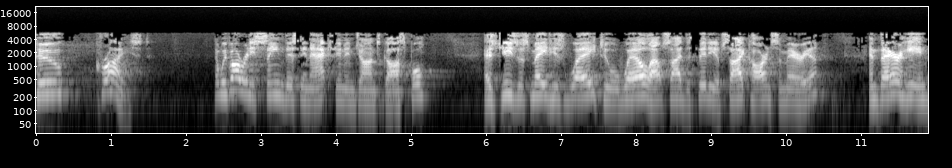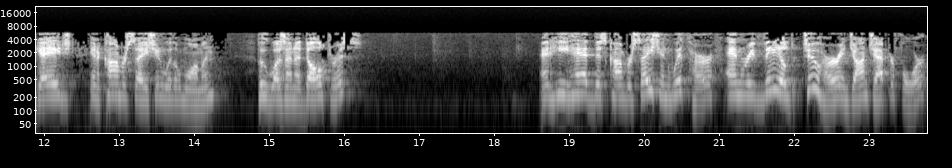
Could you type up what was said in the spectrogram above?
to Christ. And we've already seen this in action in John's Gospel as Jesus made his way to a well outside the city of Sychar in Samaria. And there he engaged in a conversation with a woman who was an adulteress. And he had this conversation with her and revealed to her in John chapter 4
